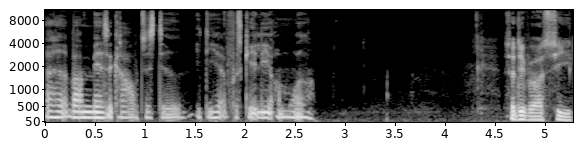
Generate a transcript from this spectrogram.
der havde var en masse grav til stede i de her forskellige områder. Så det vil også sige,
